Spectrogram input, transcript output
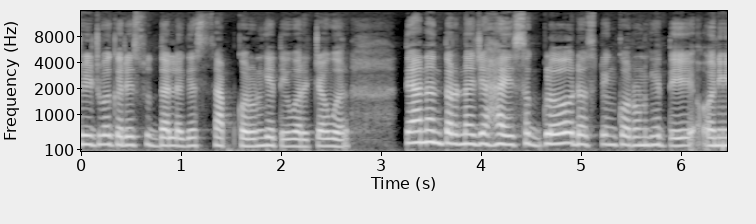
फ्रीज वगैरे सुद्धा लगेच साफ करून घेते वरच्यावर. त्यानंतरनं जे आहे सगळं डस्टिंग करून घेते आणि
